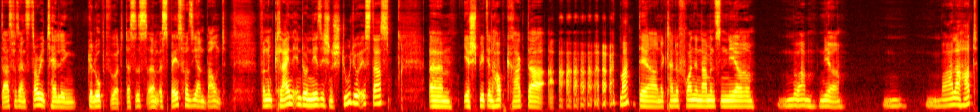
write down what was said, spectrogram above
da es für sein Storytelling gelobt wird. Das ist ähm, A Space for the Unbound. Von einem kleinen indonesischen Studio ist das. Ähm, ihr spielt den Hauptcharakter Atma, der eine kleine Freundin namens Nier, Nier Maler hat.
